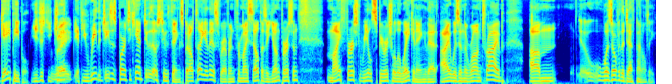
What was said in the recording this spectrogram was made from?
gay people. You just you can't right. if you read the Jesus parts you can't do those two things. But I'll tell you this, Reverend, for myself as a young person, my first real spiritual awakening that I was in the wrong tribe um, was over the death penalty.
